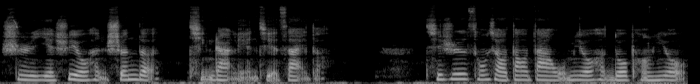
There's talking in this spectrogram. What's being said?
是也是有很深的情感连接在的。其实从小到大，我们有很多朋友，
